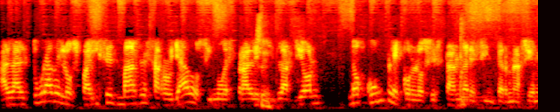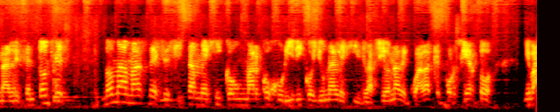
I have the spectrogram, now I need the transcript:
a la altura de los países más desarrollados y nuestra legislación no cumple con los estándares internacionales. Entonces, no nada más necesita México un marco jurídico y una legislación adecuada, que por cierto lleva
